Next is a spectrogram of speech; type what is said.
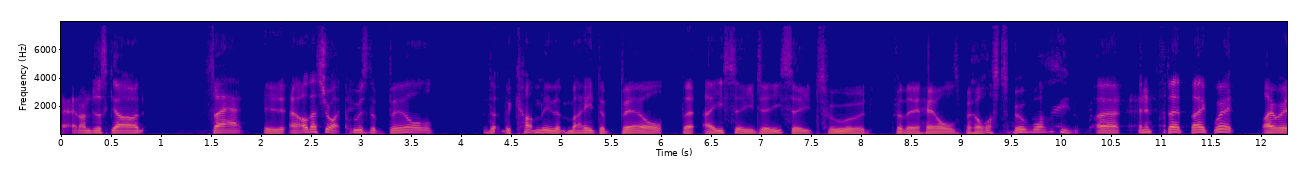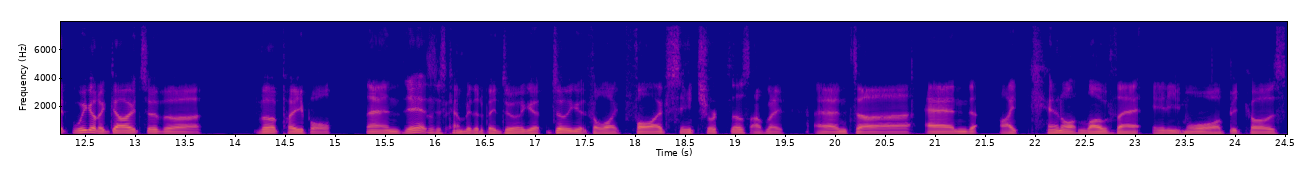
and I'm just going that is, oh, that's right. It was the bell, the, the company that made the bell that ACDC toured for their Hell's Bells tour. Uh, and that they went, they went, we got to go to the the people. And yeah, it's this company that have been doing it, doing it for like five centuries or something. And uh, and I cannot love that anymore because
